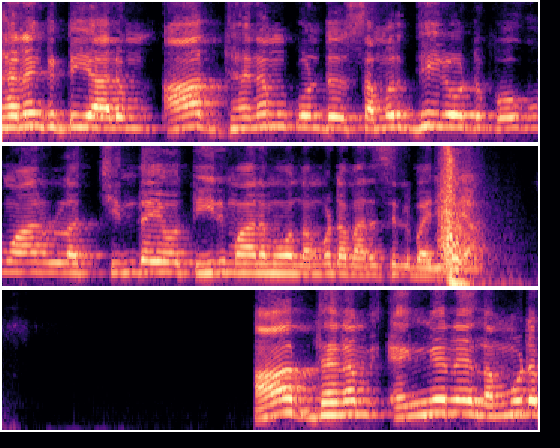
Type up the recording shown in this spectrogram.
ധനം കിട്ടിയാലും ആ ധനം കൊണ്ട് സമൃദ്ധിയിലോട്ട് പോകുവാനുള്ള ചിന്തയോ തീരുമാനമോ നമ്മുടെ മനസ്സിൽ വരില്ല. ആ ധനം എങ്ങനെ നമ്മുടെ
